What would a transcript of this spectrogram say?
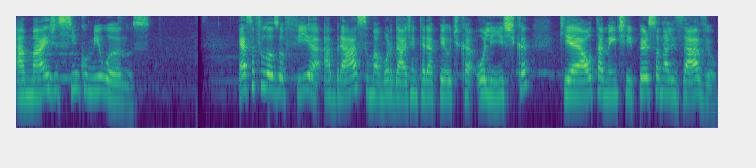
há mais de 5 mil anos. Essa filosofia abraça uma abordagem terapêutica holística que é altamente personalizável,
